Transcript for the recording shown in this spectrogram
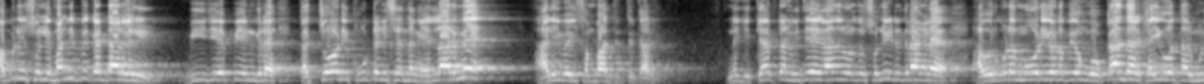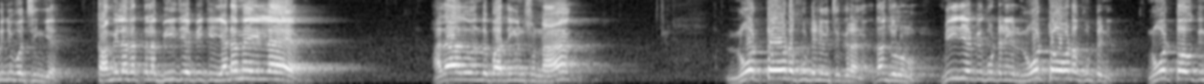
அப்படின்னு சொல்லி மன்னிப்பு கேட்டார்கள். பிஜேபி என்கிற கச்சோடி கூட்டணி சேர்ந்தவங்க எல்லாருமே அழிவை சம்பாதித்திருக்கார்கள் இன்னைக்கு கேப்டன் விஜயகாந்தன் ஒருத்தர் சொல்லிட்டு இருக்கிறாங்களே அவர் கூட மோடியோட போய் அவங்க உட்கார்ந்தார் கை கோத்தார் முடிஞ்சு போச்சுங்க தமிழகத்தில் பிஜேபிக்கு இடமே இல்லை. அதாவது வந்து பார்த்தீங்கன்னு சொன்னால் நோட்டோட கூட்டணி வச்சிருக்கிறாங்க. தான் சொல்லணும். பிஜேபி கூட்டணி நோட்டோட கூட்டணி. நோட்டோவுக்கு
